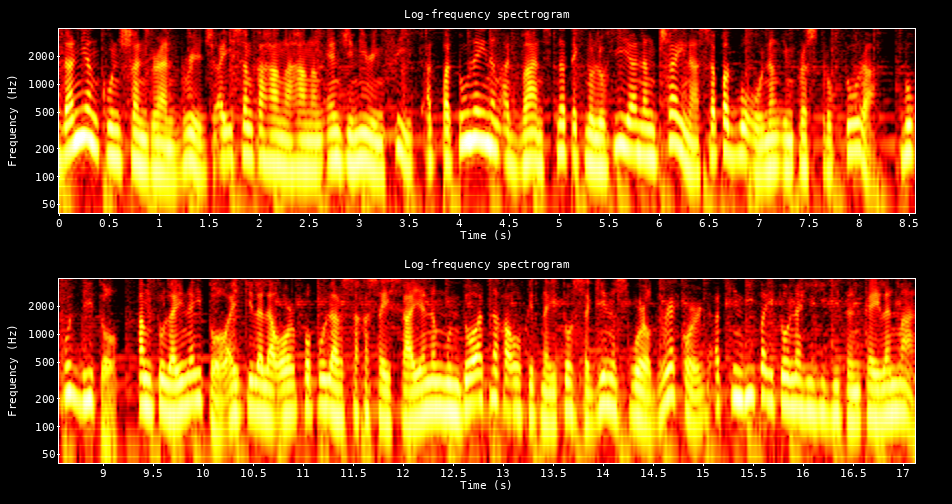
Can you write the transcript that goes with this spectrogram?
Ang Danyang Kunshan Grand Bridge ay isang kahangahangang engineering feat at patunay ng advanced na teknolohiya ng China sa pagbuo ng infrastruktura. Bukod dito, ang tulay na ito ay kilala or popular sa kasaysayan ng mundo at nakaukit na ito sa Guinness World Record at hindi pa ito nahihigitan kailanman.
